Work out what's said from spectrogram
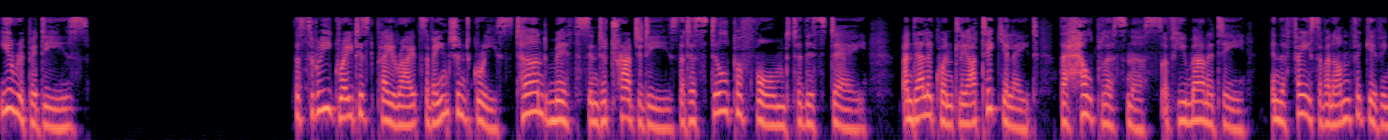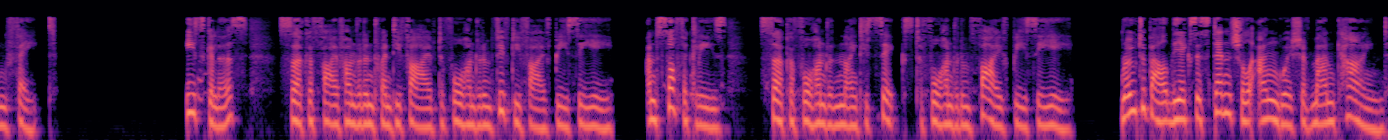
Euripides The three greatest playwrights of ancient Greece turned myths into tragedies that are still performed to this day and eloquently articulate the helplessness of humanity in the face of an unforgiving fate. Aeschylus, circa 525 to 455 BCE, and Sophocles, circa 496 to 405 BCE, wrote about the existential anguish of mankind.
